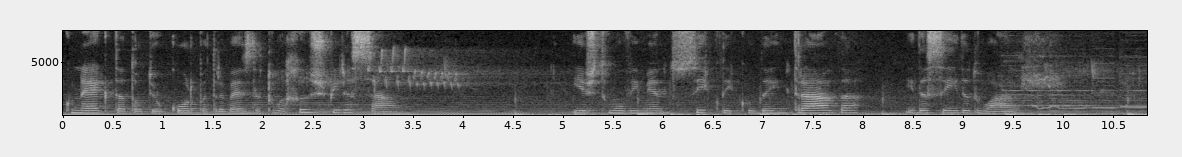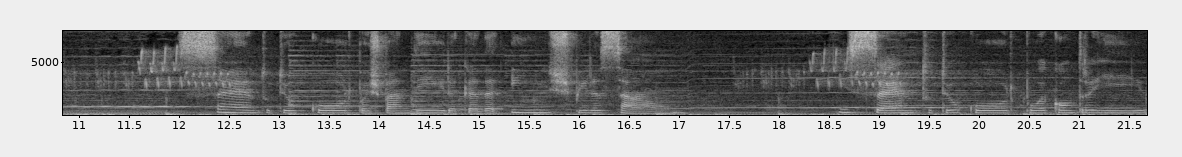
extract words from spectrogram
Conecta-te ao teu corpo através da tua respiração e este movimento cíclico da entrada e da saída do ar. Sente o teu corpo a expandir a cada inspiração e sente o teu corpo a contrair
